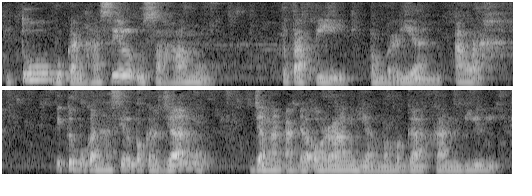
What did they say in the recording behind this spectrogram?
Itu bukan hasil usahamu, tetapi pemberian Allah. Itu bukan hasil pekerjaanmu. Jangan ada orang yang memegahkan diri.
